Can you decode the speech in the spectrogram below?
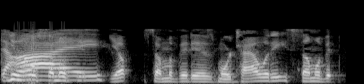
die? You know, some it, yep, some of it is mortality. Some of it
